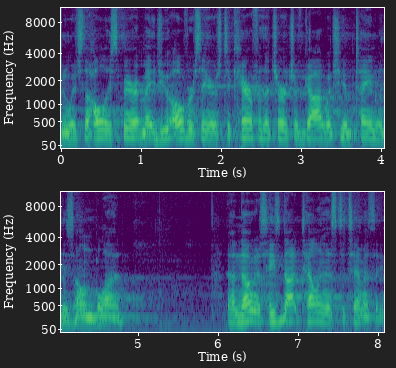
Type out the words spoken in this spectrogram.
in which the Holy Spirit made you overseers to care for the church of God, which he obtained with his own blood. Now, notice he's not telling this to Timothy.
